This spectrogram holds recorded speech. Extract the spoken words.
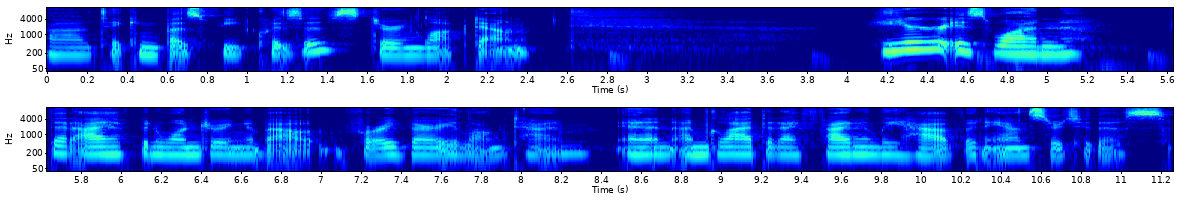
uh, taking BuzzFeed quizzes during lockdown. Here is one that I have been wondering about for a very long time, and I'm glad that I finally have an answer to this.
